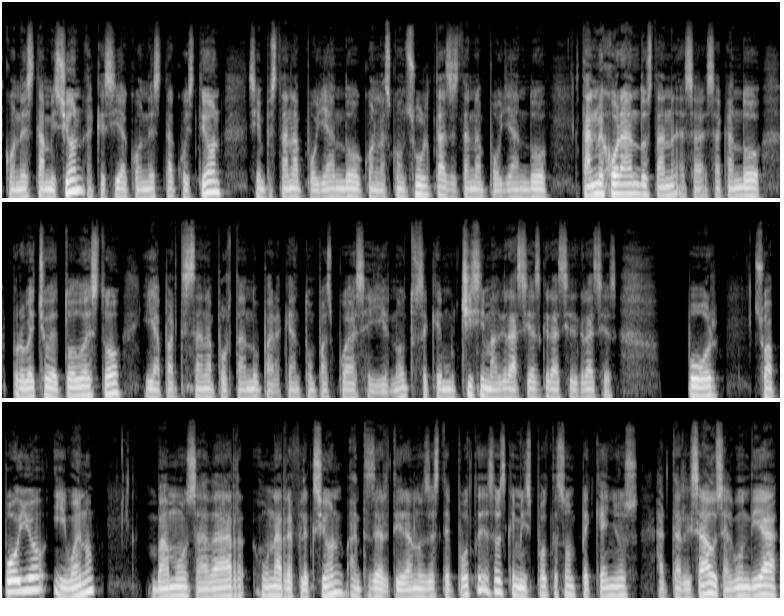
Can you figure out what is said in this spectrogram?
con esta misión, a que siga con esta cuestión. Siempre están apoyando con las consultas, están apoyando, están mejorando, están sacando provecho de todo esto y aparte están aportando para que Anton Paz pueda seguir. ¿no? Entonces que muchísimas gracias, gracias, gracias por su apoyo y bueno, vamos a dar una reflexión antes de retirarnos de este podcast. Ya sabes que mis podcasts son pequeños, aterrizados. Si algún día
